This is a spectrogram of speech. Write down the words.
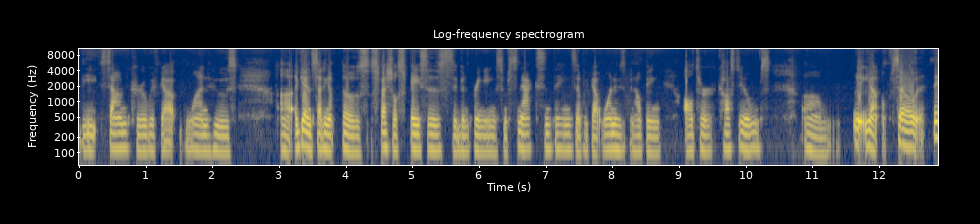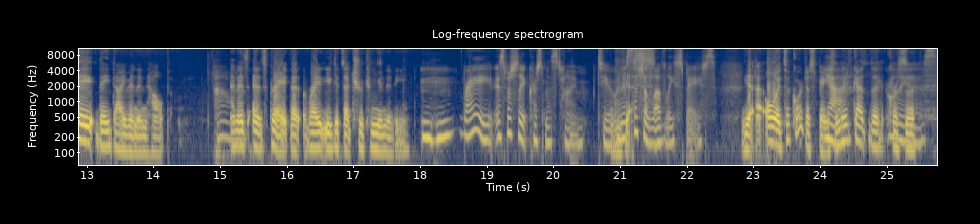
the sound crew. We've got one who's uh, again setting up those special spaces. They've been bringing some snacks and things, and we've got one who's been helping alter costumes. Um, you know, so they they dive in and help, Oh, and it's and it's great that right you get that true community. hmm right, especially at Christmas time too, and it's such a lovely space. Yeah. Oh, it's a gorgeous space, Yeah, and they've got the of course really the, is.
